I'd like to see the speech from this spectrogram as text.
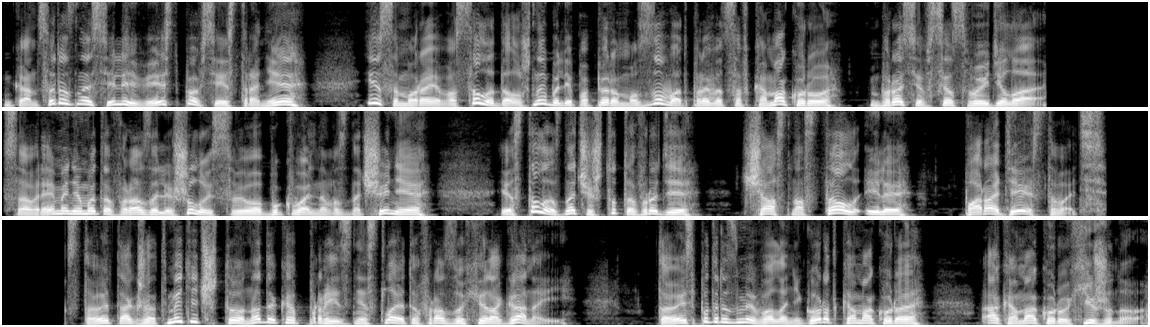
гонцы разносили весть по всей стране, и самураи-вассалы должны были по первому зову отправиться в Камакуру, бросив все свои дела. Со временем эта фраза лишилась своего буквального значения и стала значить что-то вроде «час настал» или «пора действовать». Стоит также отметить, что Надека произнесла эту фразу хироганой, то есть подразумевала не город Камакура, а Камакуру-хижину.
